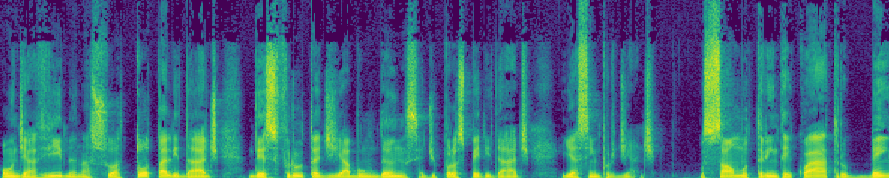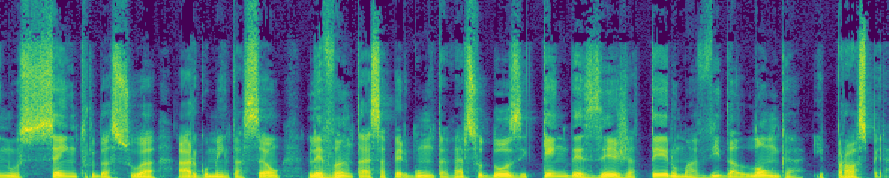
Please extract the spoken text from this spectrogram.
onde a vida, na sua totalidade, desfruta de abundância, de prosperidade e assim por diante. O Salmo 34, bem no centro da sua argumentação, levanta essa pergunta, verso 12: Quem deseja ter uma vida longa e próspera?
